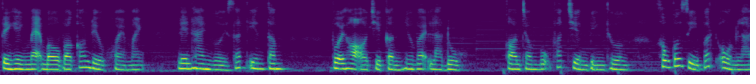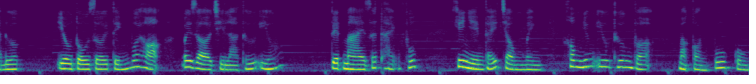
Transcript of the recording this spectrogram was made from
tình hình mẹ bầu và con đều khỏe mạnh nên hai người rất yên tâm. Với họ chỉ cần như vậy là đủ. Con trong bụng phát triển bình thường, không có gì bất ổn là được. Yếu tố giới tính với họ bây giờ chỉ là thứ yếu. Tuyệt Mai rất hạnh phúc khi nhìn thấy chồng mình không những yêu thương vợ mà còn vô cùng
